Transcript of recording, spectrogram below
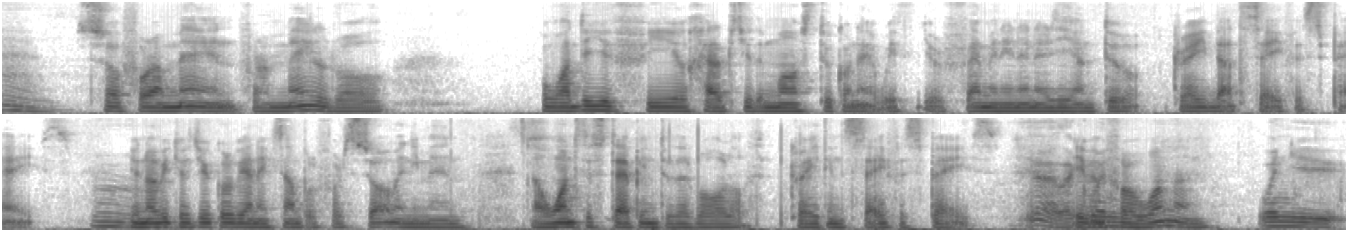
Mm. So, for a man, for a male role, what do you feel helps you the most to connect with your feminine energy and to create that safe space? You know, Mm. because you could be an example for so many men that wants to step into the role of creating safe space, yeah, like even when, for a woman. when you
